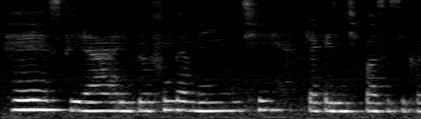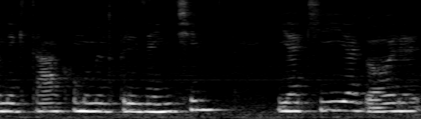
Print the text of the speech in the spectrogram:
respirarem profundamente para que a gente possa se conectar com o momento presente. E aqui e agora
